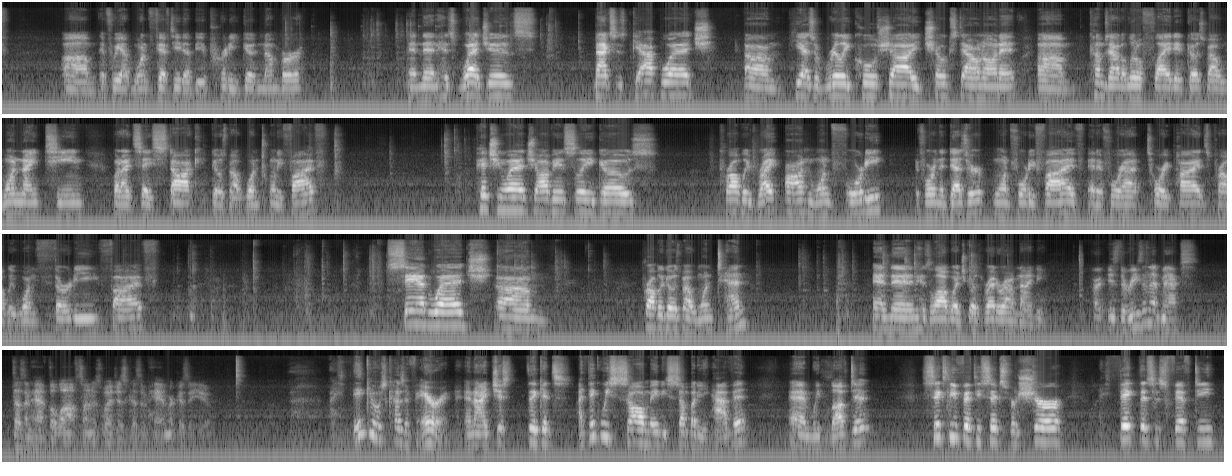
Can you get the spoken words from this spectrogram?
Um, if we had 150, that'd be a pretty good number. And then his wedges, Max's gap wedge. Um, he has a really cool shot. He chokes down on it. Um, comes out a little flighted. Goes about 119, but I'd say stock goes about 125 pitching wedge obviously goes probably right on 140 if we're in the desert 145 and if we're at Torrey Pines probably 135 sand wedge um, probably goes about 110 and then his lob wedge goes right around 90 is the reason that Max doesn't have the lofts on his wedges because of him or because of you I think it was because of Aaron, and I just think it's. I think we saw maybe somebody have it, and we loved it. 60, 56 for sure. I think this is 50,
